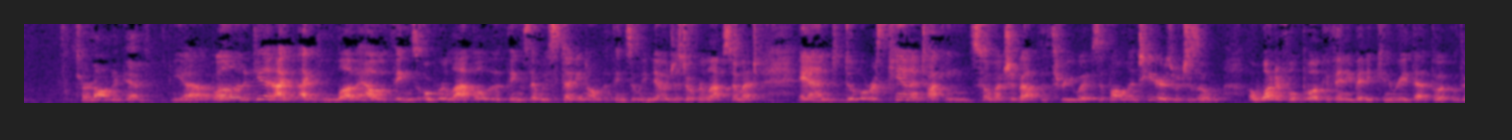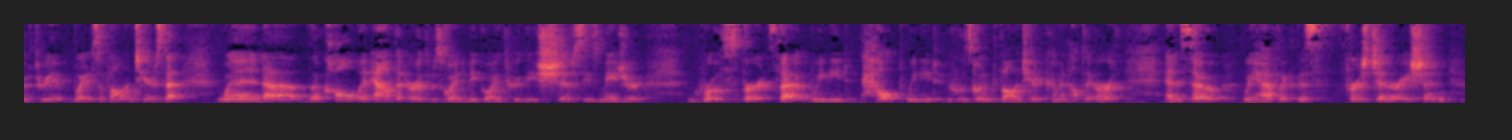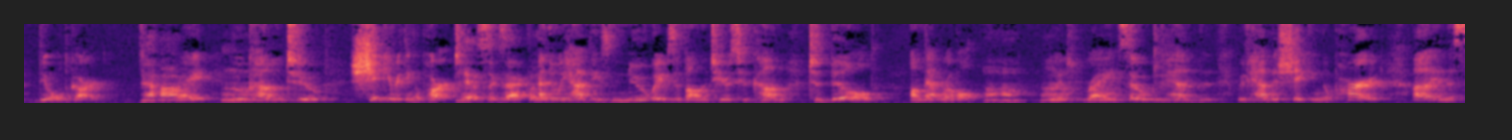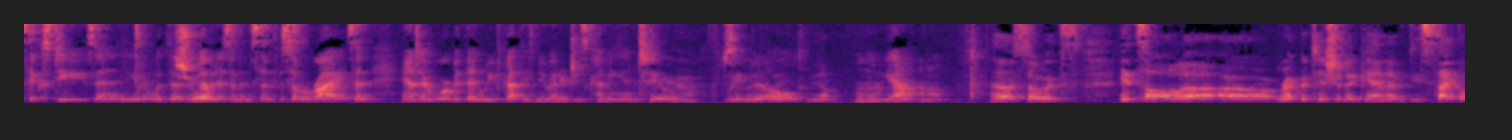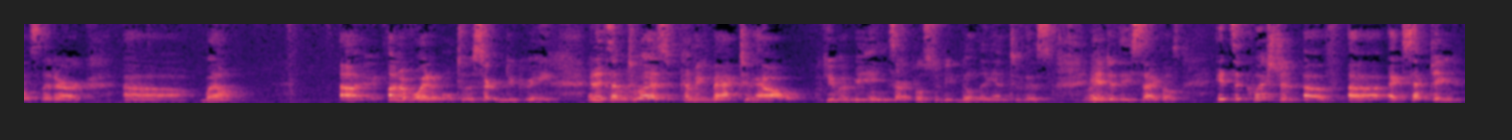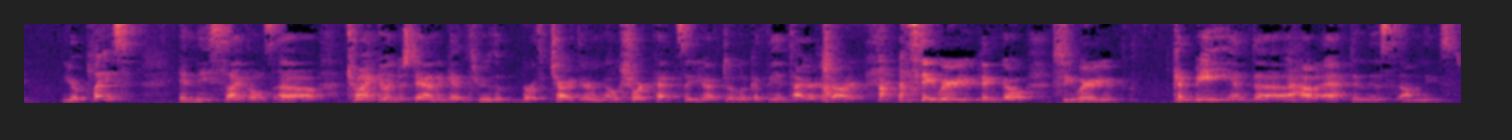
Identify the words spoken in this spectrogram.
turn on again. Yeah, well, and again, I, I love how things overlap. All the things that we study and all the things that we know just overlap so much. And Dolores Cannon talking so much about the three waves of volunteers, which is a, a wonderful book. If anybody can read that book the three waves of volunteers, that when uh, the call went out that Earth was going to be going through these shifts, these major growth spurts, that we need help. We need who's going to volunteer to come and help the Earth. And so we have like this first generation, the old guard Uh-huh. right? Who come to shake everything apart. Yes, exactly. And then we have these new waves of volunteers who come to build on that rubble. uh-huh. Which, right, so we've had we've had this shaking apart uh, in the '60s, and you know, with the Sure. feminism and civil rights and anti-war. But then we've got these new energies coming in to Yeah, rebuild. Yeah. Mhm, Yeah. Uh, so it's it's all a, a repetition again of these cycles that are uh, well uh, unavoidable to a certain degree, and it's up to us coming back to how human beings are supposed to be building into this Right. into these cycles. It's a question of uh, accepting your place in these cycles. Uh, trying to understand again through the birth chart, there are no shortcuts, so you have to look at the entire chart and see where you can go, see where you can be, and uh, how to act in this on these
